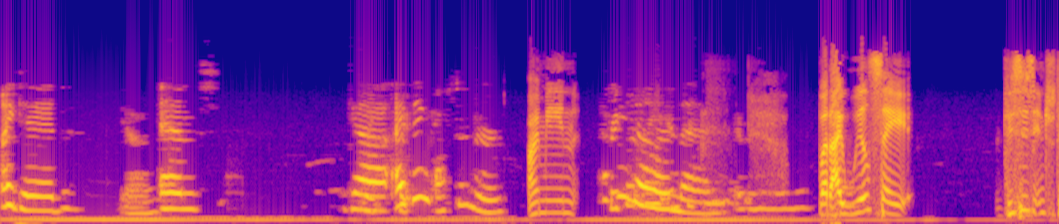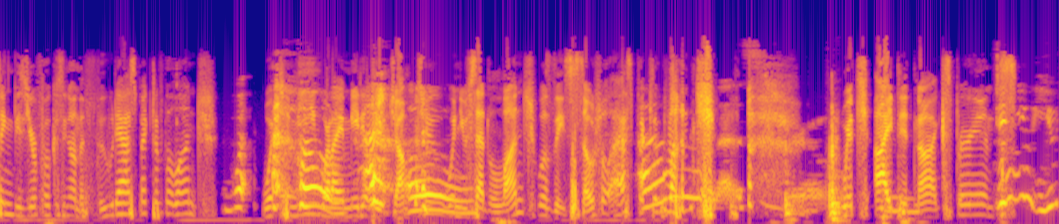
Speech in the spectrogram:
I did, Yeah. and yeah, Wait, I think often or I mean, every frequently. now and then. every now and then? but I will say, this is interesting because you're focusing on the food aspect of the lunch, What? which to me, what I Oh. immediately jumped to when you Oh. said lunch was the social aspect of Oh, lunch, that's true. Which I did not experience. Didn't you? You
